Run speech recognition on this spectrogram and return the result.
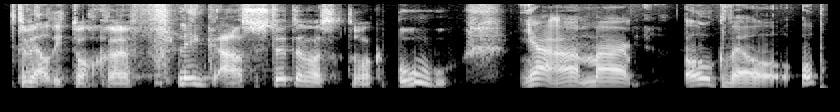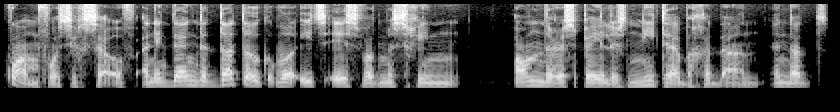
Terwijl hij toch uh, flink aan zijn stutten was getrokken. Boe. Ja, maar ook wel opkwam voor zichzelf. En ik denk dat dat ook wel iets is wat misschien andere spelers niet hebben gedaan. En dat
